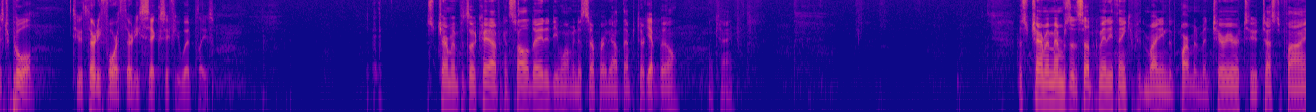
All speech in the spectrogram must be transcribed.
Mr. Pool, to 3436, if you would, please. Chairman, if it's okay, I've consolidated. Do you want me to separate out that particular yep. bill? Okay. Mr. Chairman, members of the subcommittee, thank you for inviting the Department of Interior to testify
